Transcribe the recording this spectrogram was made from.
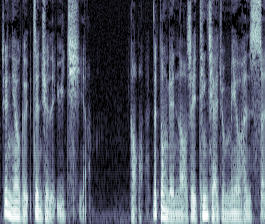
就你要有个正确的预期啊。好，那当然哦，所以听起来就没有很神。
